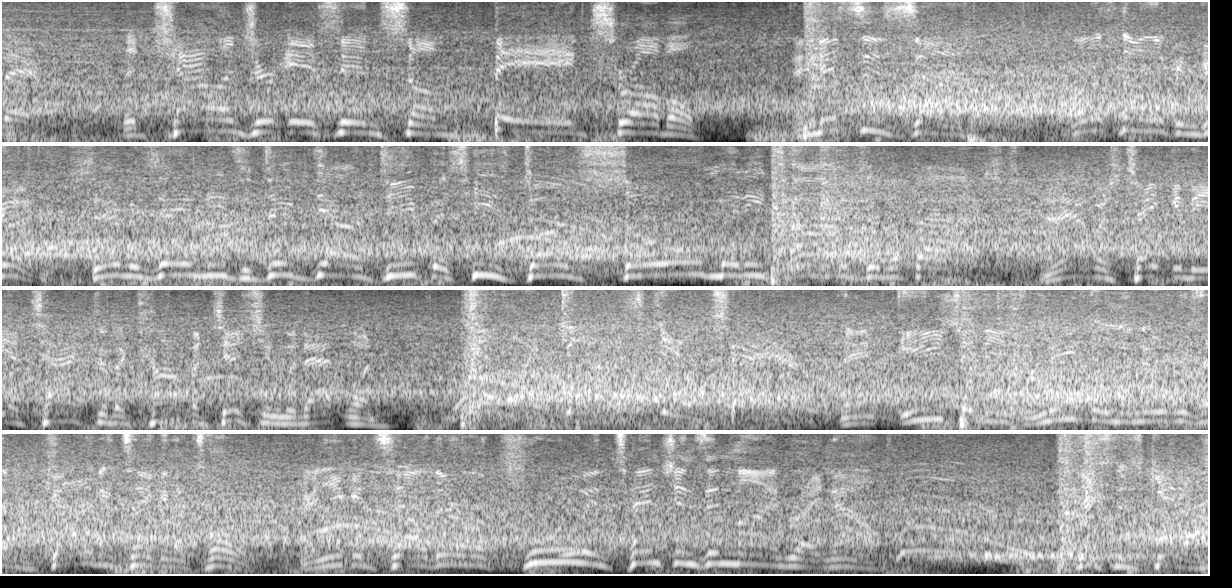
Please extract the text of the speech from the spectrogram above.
there. The challenger is in some big trouble. And this is, uh, well, it's not looking good. Sami Zayn needs to dig down deep as he's done so many times in the past. And that was taking the attack to the competition with that one. Oh, my God, a steel chair. And each of these lethal maneuvers have got to be taking a toll. And you can tell there are cruel intentions in mind right now. This is getting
